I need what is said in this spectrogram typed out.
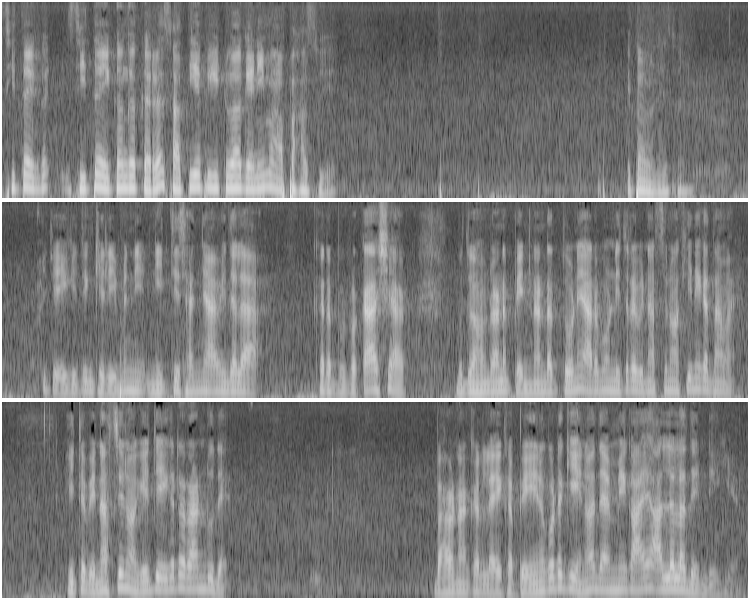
සිත සිත එකඟ කර සතිය පිහිටුවා ගැනීම අපහසුය. එපමණයි සර්. ඒක ඉතින් කෙලින්ම නිත්‍ය සංඥාව ඉඳලා කරපු ප්‍රකාශයක් බුදුහාමුදුරනේ පෙන්වන්නත් ඕනේ අරමුණ නිතර වෙනස් වෙනවා කියන එක තමයි. හිත වෙනස් වෙනවා කියද්දී ඒකට රණ්ඩු දැන්. භාවනා කරලා ඒක පේනකොට කියනවා දැන් මේක ආයෙ අල්ලලා දෙන්නයි කියලා.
